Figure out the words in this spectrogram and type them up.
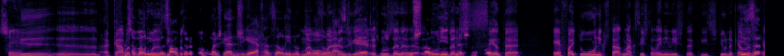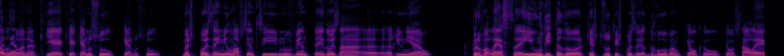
Sim. que uh, acaba... Mas houve ali, mas, altura, houve umas grandes guerras ali no tempo Houve umas grandes guerras. Nos, an nos, nos anos 60 é feito o único Estado marxista-leninista que existiu naquela, naquela zona, que é, que, é, que é no sul, que é no sul, mas depois em 1992 há a, a reunião prevalece aí um ditador que estes úteis depois derrubam, que é o, que é o, que é o Saleh,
